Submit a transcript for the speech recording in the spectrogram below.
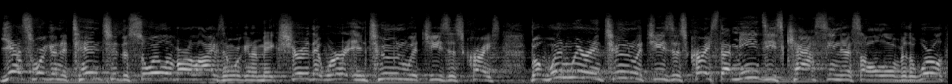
Yes, we're going to tend to the soil of our lives and we're going to make sure that we're in tune with Jesus Christ. But when we're in tune with Jesus Christ, that means He's casting us all over the world.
